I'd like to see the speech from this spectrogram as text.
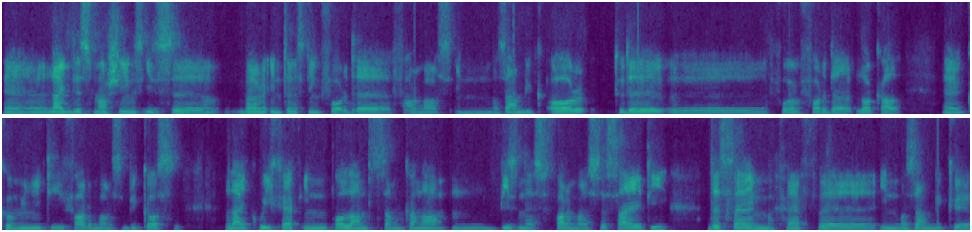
Uh, like this machines is uh, very interesting for the farmers in Mozambique or to the uh, for for the local community farmers because like we have in Poland some kind of um, business farmer society the same have uh, in Mozambique, uh,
